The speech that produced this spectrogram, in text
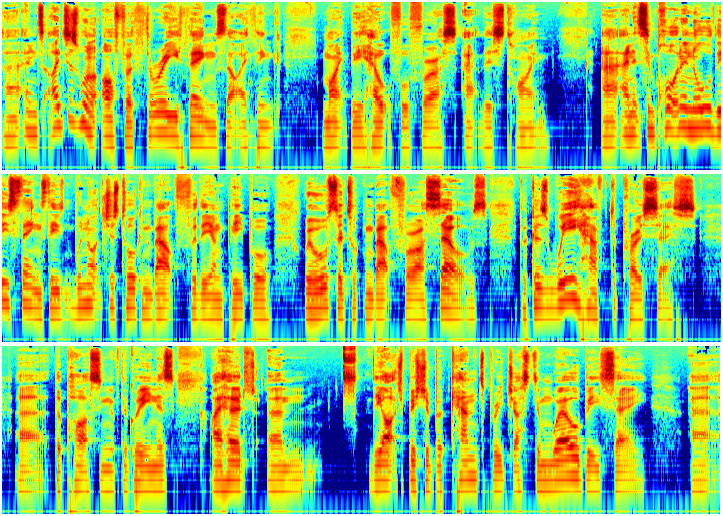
Uh, and I just want to offer three things that I think might be helpful for us at this time. Uh, and it's important in all these things. These, we're not just talking about for the young people, we're also talking about for ourselves because we have to process uh, the passing of the Queen. As I heard um, the Archbishop of Canterbury, Justin Welby, say uh,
